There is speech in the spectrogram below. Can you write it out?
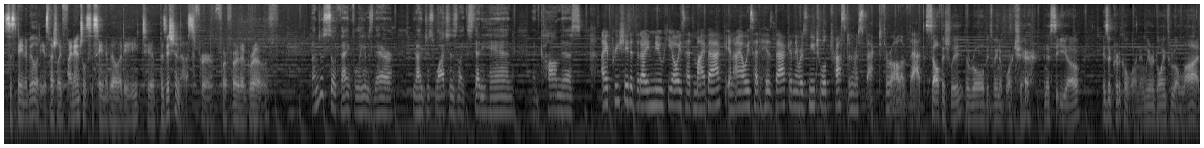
sustainability, especially financial sustainability, to position us for, for further growth. I'm just so thankful he was there. You know, I just watched his like steady hand and calmness. I appreciated that I knew he always had my back and I always had his back and there was mutual trust and respect through all of that. Selfishly, the role between a board chair and a CEO is a critical one and we were going through a lot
